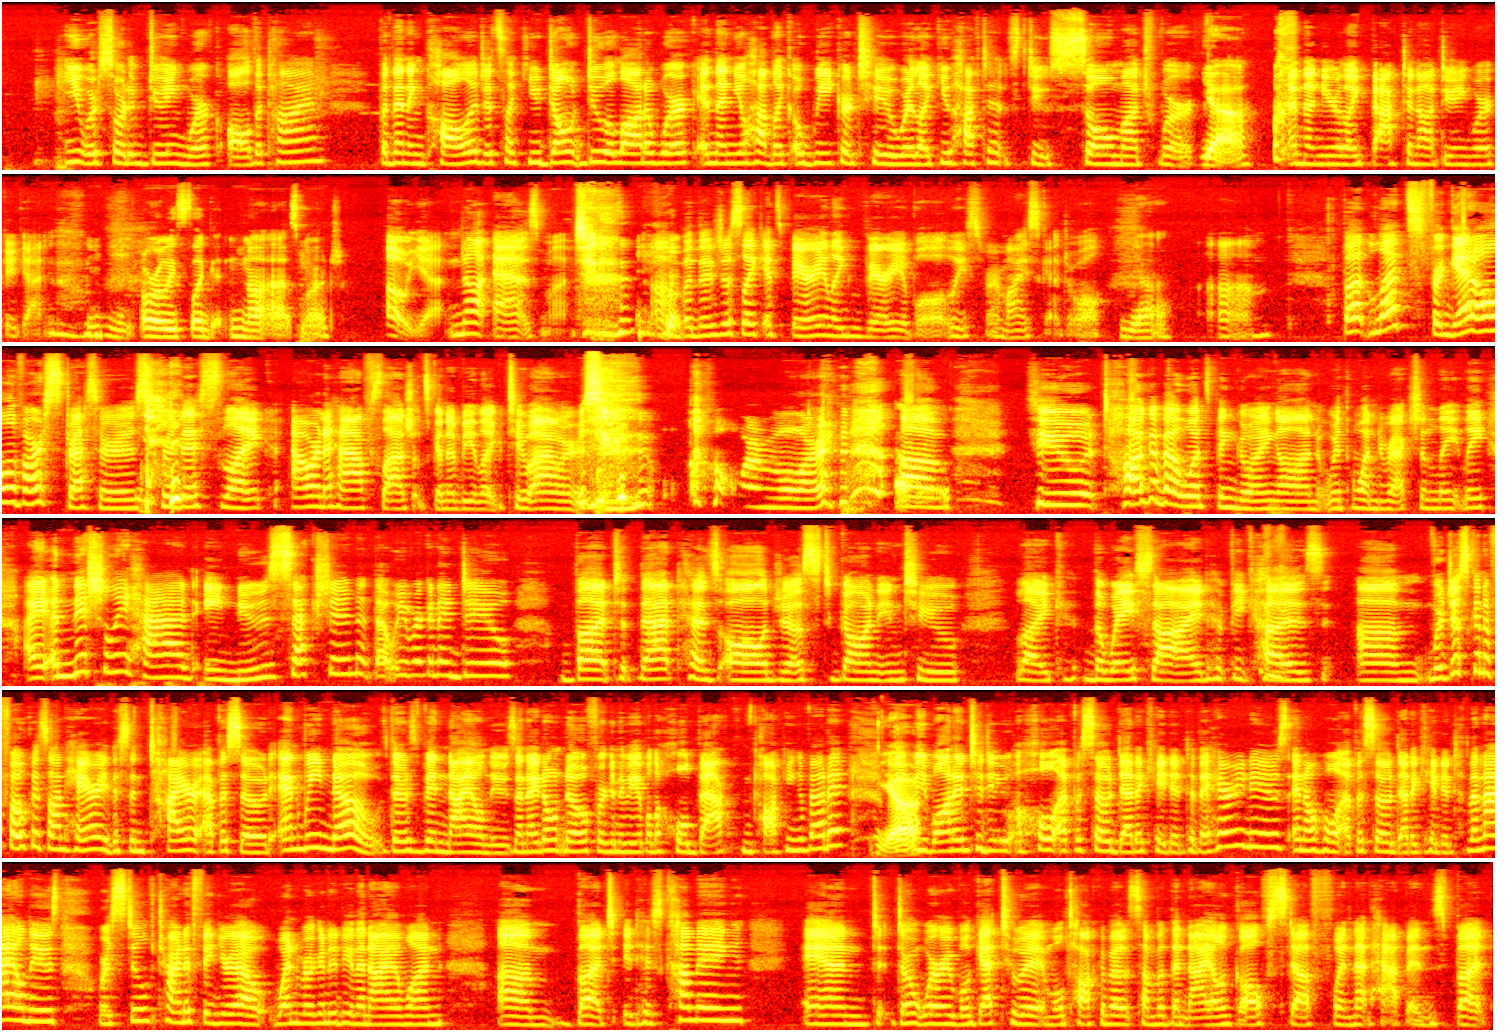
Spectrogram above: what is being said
you were sort of doing work all the time. But then in college, it's like you don't do a lot of work, and then you'll have like a week or two where like you have to do so much work, Yeah, and then you're like back to not doing work again. Mhm. or at least like not as much. Oh yeah, not as much, um, but there's just like it's very like variable, at least for my schedule. Yeah. Um, but let's forget all of our stressors for this like hour and a half slash it's gonna be like two hours or more. Um, to talk about what's been going on with One Direction lately. I initially had a news section that we were gonna do, but that has all just gone into like the wayside because um, we're just gonna focus on Harry this entire episode, and we know there's been Niall news, and I don't know if we're gonna be able to hold back from talking about it. Yeah. But we wanted to do a whole episode dedicated to the Harry news and a whole episode dedicated to the Niall news. We're still trying to figure out when we're gonna do the Niall one, um, but it is coming. And don't worry, we'll get to it, and we'll talk about some of the Niall golf stuff when that happens. But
